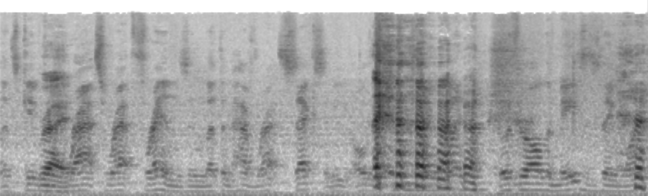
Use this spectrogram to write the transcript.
Let's give Right. rats rat friends and let them have rat sex and eat all the things they want. Go through all the mazes they want.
